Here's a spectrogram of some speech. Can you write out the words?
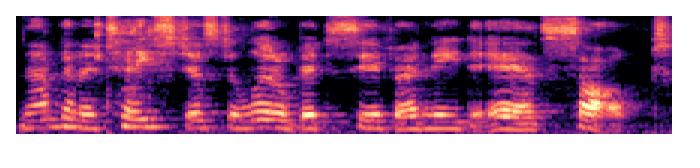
Now I'm going to taste just a little bit to see if I need to add salt.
